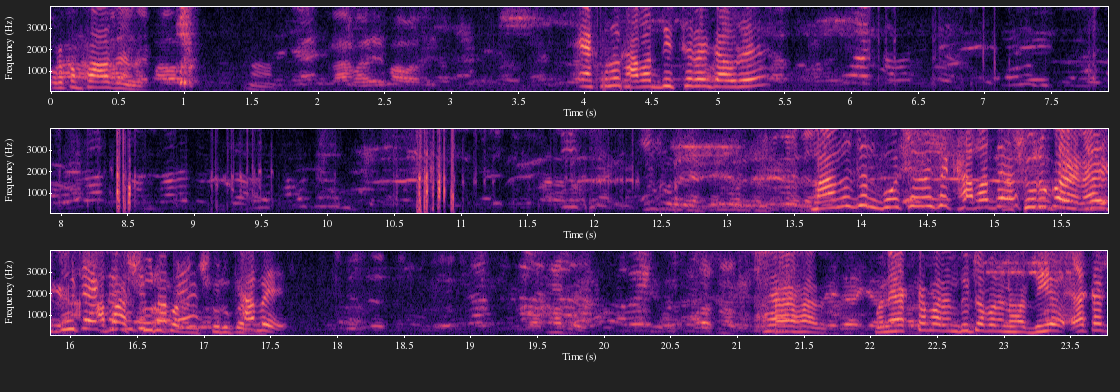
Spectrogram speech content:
ওরকম পাওয়া যায় না। হ্যাঁ। এখনও খাবার দিচ্ছে না কাউরে? মানুষজন বসে রয়েছে খাবার দেওয়া শুরু করেন, দুইটা শুরু করেন, শুরু করেন। খাবে। হ্যাঁ হ্যাঁ। মানে একটা পারেন দুইটা পারেন হ্যাঁ দিয়ে এক এক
